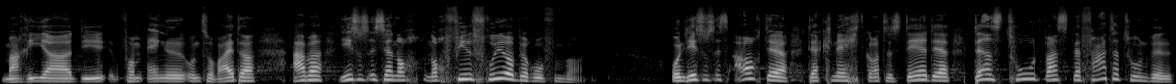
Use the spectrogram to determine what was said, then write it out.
Maria, die vom Engel und so weiter. Aber Jesus ist ja noch, noch viel früher berufen worden. Und Jesus ist auch der, der Knecht Gottes, der, der das tut, was der Vater tun will,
